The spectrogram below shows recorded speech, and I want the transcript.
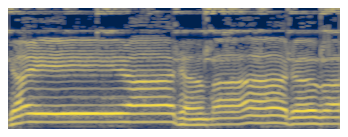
Jai Radha Madhava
